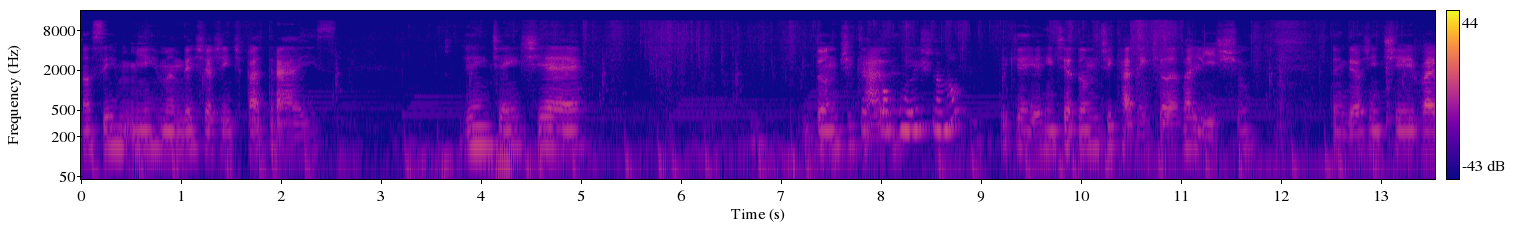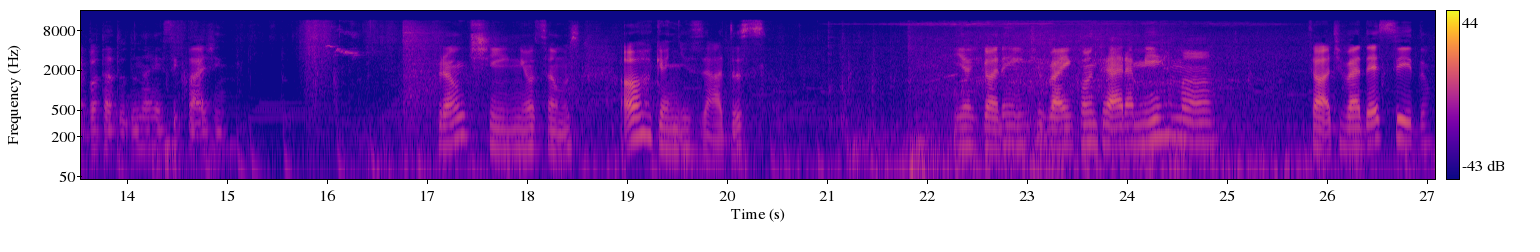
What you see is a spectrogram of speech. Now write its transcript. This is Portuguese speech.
Nossa minha irmã deixou a gente pra trás. Gente, a gente é dono de casa. Ficou com lixo na mão? Porque a gente é dono de casa, a gente leva lixo. Entendeu? A gente vai botar tudo na reciclagem. Prontinho, somos organizados. E agora a gente vai encontrar a minha irmã. Se ela tiver descido.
